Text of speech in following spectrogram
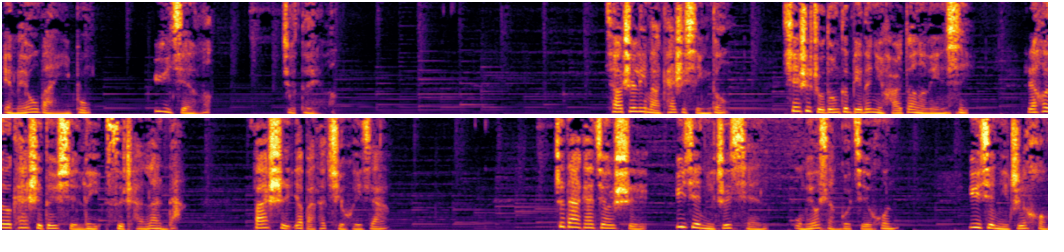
也没有晚一步，遇见了，就对了。乔治立马开始行动，先是主动跟别的女孩断了联系，然后又开始对雪莉死缠烂打，发誓要把她娶回家。这大概就是遇见你之前我没有想过结婚，遇见你之后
